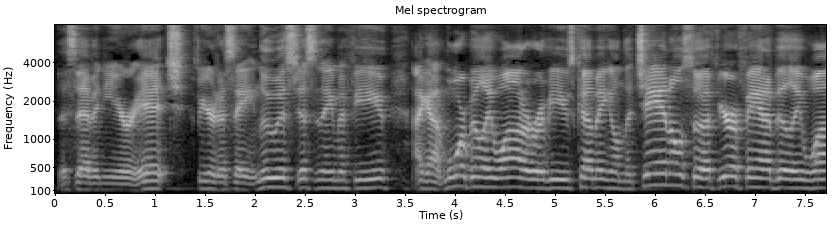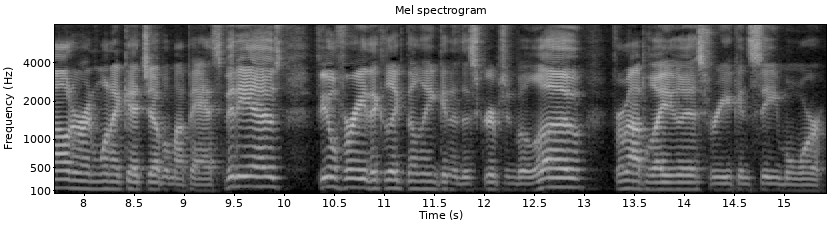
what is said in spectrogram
The Seven Year Itch, Spirit of St. Louis, just to name a few. I got more Billy Wilder reviews coming on the channel, so if you're a fan of Billy Wilder and want to catch up on my past videos, feel free to click the link in the description below for my playlist where you can see more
